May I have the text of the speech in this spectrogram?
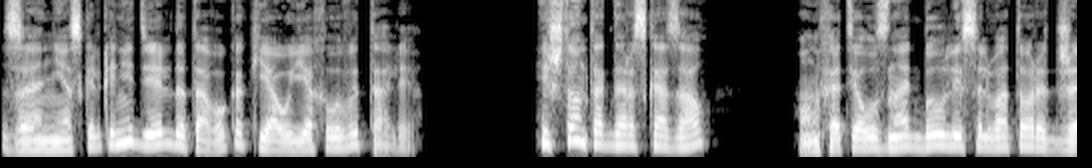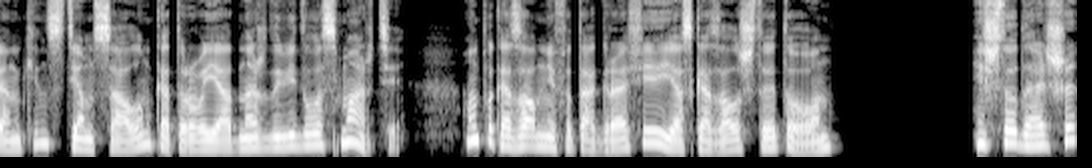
«За несколько недель до того, как я уехала в Италию». «И что он тогда рассказал?» Он хотел узнать, был ли Сальваторе Дженкинс тем салом, которого я однажды видела с Марти. Он показал мне фотографию, и я сказала, что это он. И что дальше?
